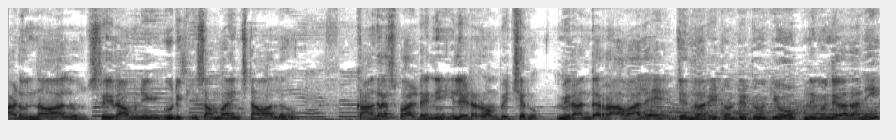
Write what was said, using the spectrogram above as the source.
ఆడున్న వాళ్ళు శ్రీరాముని గుడికి సంబంధించిన వాళ్ళు కాంగ్రెస్ పార్టీని లెటర్ పంపించారు. మీరు అందరు రావాలే. జనవరి ట్వంటీ టూ కి ఓపెనింగ్ ఉంది కదా అని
